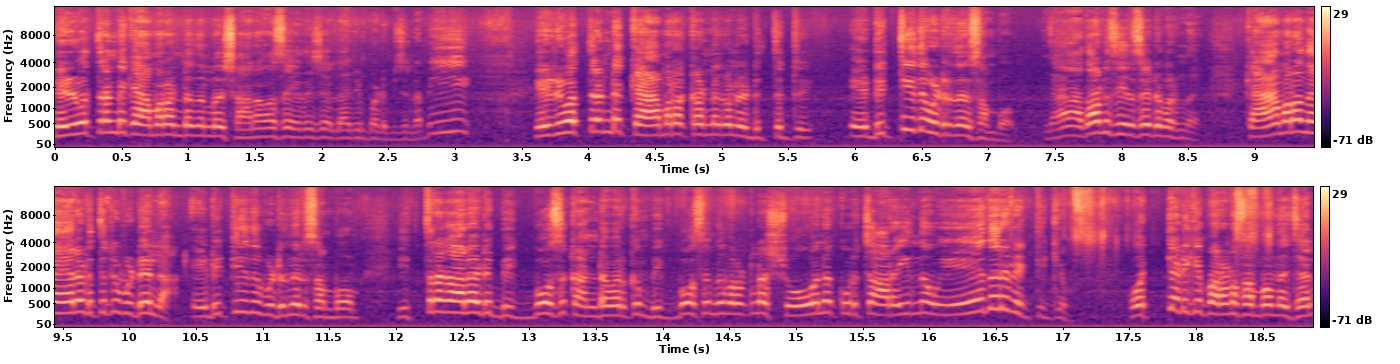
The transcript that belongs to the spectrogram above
എഴുപത്തിരണ്ട് ക്യാമറ ഉണ്ട് എന്നുള്ളത് ഷാനവാസ് ഏകദേശം എല്ലാവരും പഠിപ്പിച്ചിട്ടുണ്ട്. അപ്പോൾ ഈ എഴുപത്തിരണ്ട് ക്യാമറ കണ്ണുകൾ എടുത്തിട്ട് എഡിറ്റ് ചെയ്ത് വിടുന്ന ഒരു സംഭവം. ഞാൻ അതാണ് സീരിയസ് ആയിട്ട് പറയുന്നത്. ക്യാമറ നേരെ എടുത്തിട്ട് വിടില്ല എഡിറ്റ് ചെയ്ത് വിടുന്ന ഒരു സംഭവം. ഇത്ര കാലമായിട്ട് ബിഗ് ബോസ് കണ്ടവർക്കും ബിഗ് ബോസ് എന്ന് പറഞ്ഞിട്ടുള്ള ഷോനെ കുറിച്ച് അറിയുന്ന ഏതൊരു വ്യക്തിക്കും ഒറ്റയടിക്ക് പറയണ സംഭവം എന്ന് വെച്ചാൽ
